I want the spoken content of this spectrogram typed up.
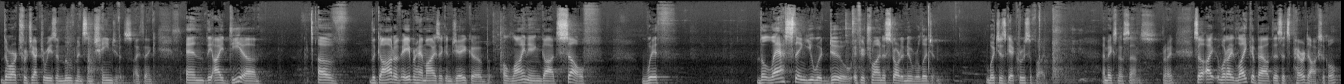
there are trajectories and movements and changes, I think. And the idea of the God of Abraham, Isaac, and Jacob aligning God's self with the last thing you would do if you're trying to start a new religion, which is get crucified. That makes no sense, right? So, I, what I like about this, it's paradoxical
